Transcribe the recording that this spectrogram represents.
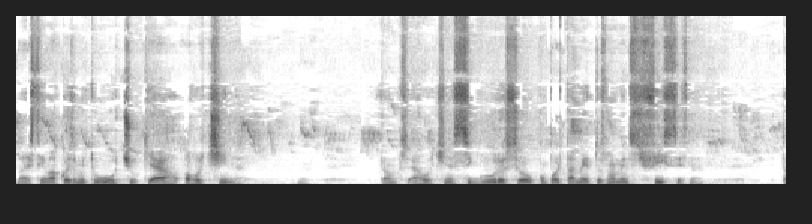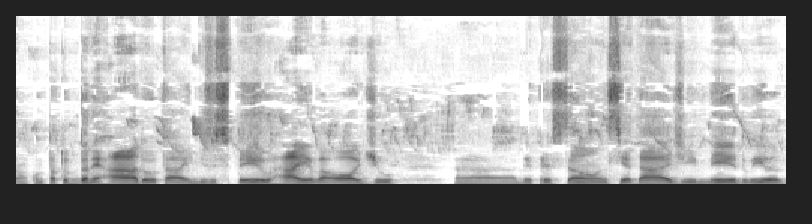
Mas tem uma coisa muito útil, que é a, a rotina. Então a rotina segura o seu comportamento nos momentos difíceis, né? Então quando está tudo dando errado, está em desespero, raiva, ódio, ah, depressão, ansiedade, medo, ira,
